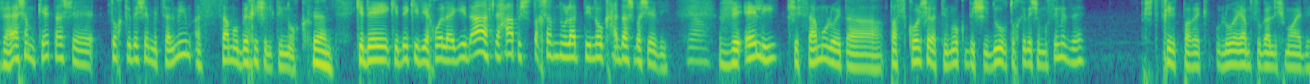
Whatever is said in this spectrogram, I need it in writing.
והיה שם קטע שתוך כדי שהם מצלמים, אז שמו בכי של תינוק. כן. כדי, כדי כביכול להגיד, אה, סליחה, פשוט עכשיו נולד תינוק חדש בשבי. יואו. ואלי, כששמו לו את הפסקול של התינוק בשידור, תוך כדי שהם עושים את זה, פשוט התחיל להתפרק, הוא לא היה מסוגל לשמוע את זה.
